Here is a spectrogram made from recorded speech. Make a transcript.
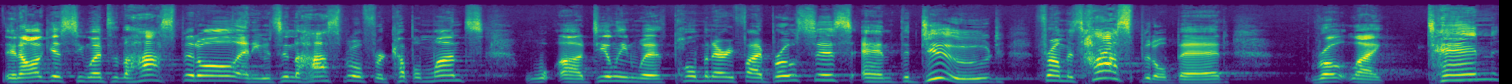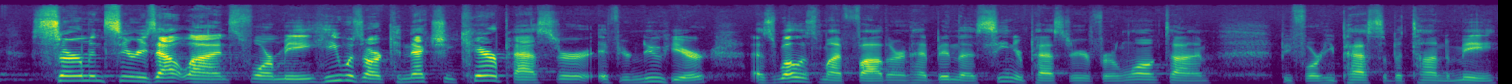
In August, he went to the hospital and he was in the hospital for a couple months uh, dealing with pulmonary fibrosis. And the dude from his hospital bed wrote like 10 sermon series outlines for me. He was our connection care pastor, if you're new here, as well as my father, and had been the senior pastor here for a long time before he passed the baton to me.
